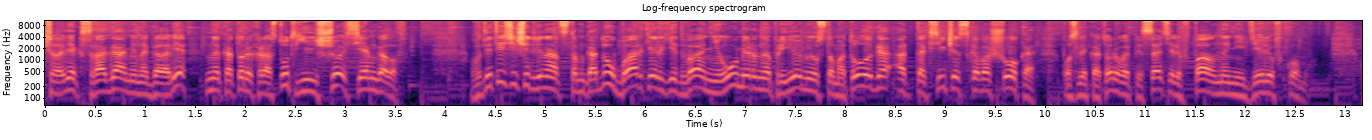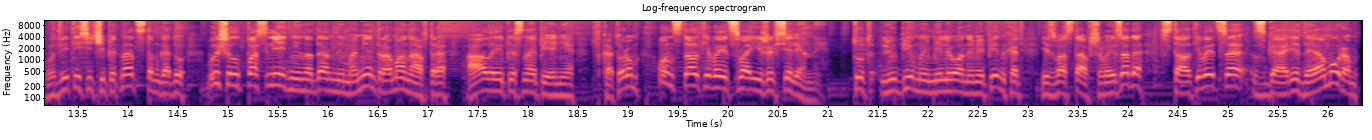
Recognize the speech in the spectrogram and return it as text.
человек с рогами на голове, на которых растут еще семь голов. В 2012 году Баркер едва не умер на приеме у стоматолога от токсического шока, после которого писатель впал на неделю в кому. В 2015 году вышел последний на данный момент роман автора «Алые песнопения», в котором он сталкивает свои же вселенные. Тут любимый миллионами Пинхед из «Восставшего из ада» сталкивается с Гарри де Амуром,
